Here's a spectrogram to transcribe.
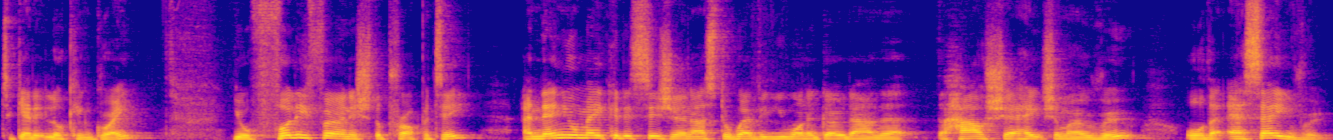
to get it looking great. You'll fully furnish the property and then you'll make a decision as to whether you want to go down the, the house share HMO route or the SA route.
